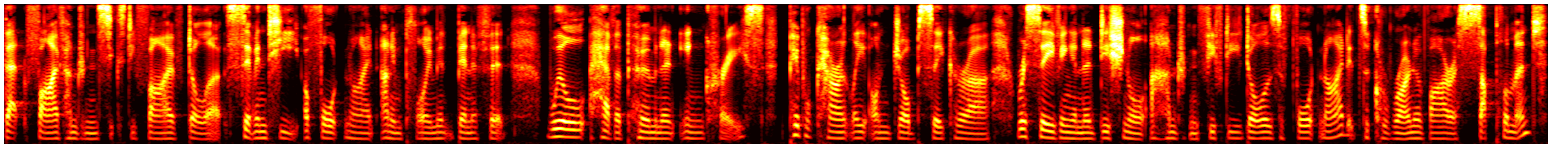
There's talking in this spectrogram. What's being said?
that $565.70 a fortnight unemployment benefit will have a permanent increase. People currently on JobSeeker are receiving an additional $150 a fortnight. It's a coronavirus supplement,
